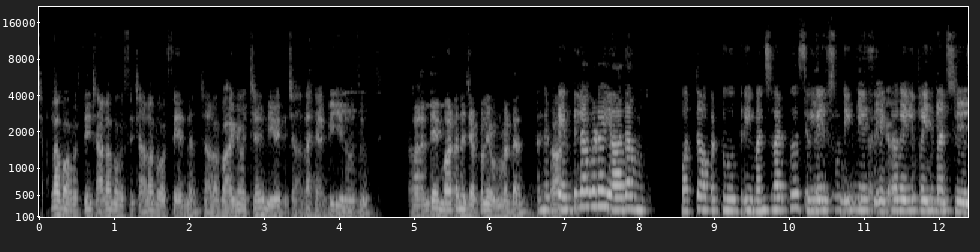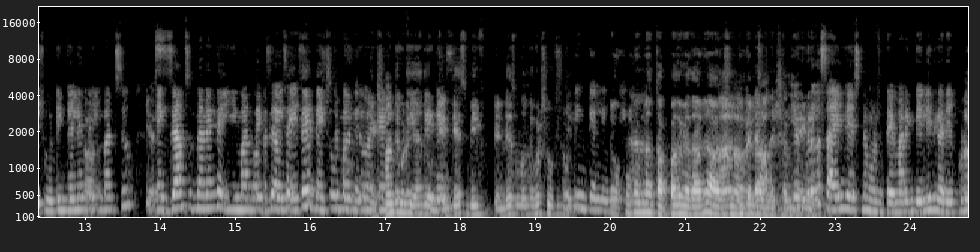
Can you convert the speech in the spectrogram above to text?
చాలా బాగా వస్తాయి చాలా బాగా వస్తాయి చాలా బాగా వస్తాయి అన్న. చాలా బాగా వచ్చాయి. మేమైతే చాలా హ్యాపీ ఈ రోజు. అంటే మాట చెప్పలేము అనమాట టెన్త్లో కూడా యోధ మొత్తం ఒక టూ త్రీ మంత్స్ వరకు సీరియల్ షూటింగ్ చేసి ఎక్కువ వెళ్ళిపోయిన మంత్స్. షూటింగ్ వెళ్ళి త్రీ మంత్స్ ఎగ్జామ్స్ ఉందనగా ఈ మంత్ ఎగ్జామ్స్ అయితే నెక్స్ట్ మంత్ నెక్స్ట్ మంత్ కూడా కాదు టెన్ డేస్ టెన్ డేస్ ముందు కూడా షూటింగ్ తప్పదు కదా. ఆలోచన. ఎప్పుడో సైన్ చేసిన ఉంటాయి మనకి తెలియదు కదా ఎప్పుడు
